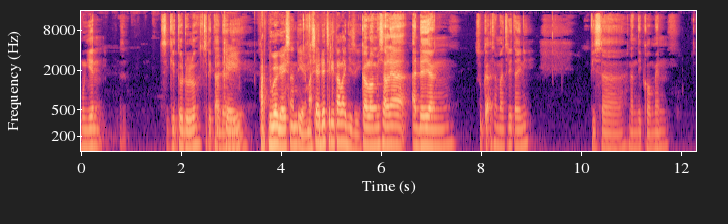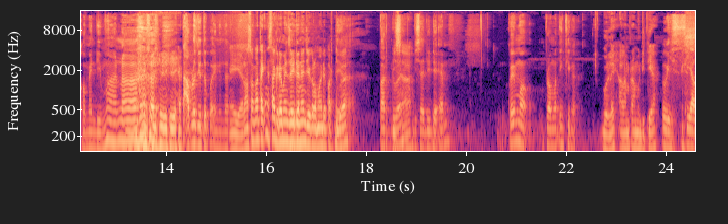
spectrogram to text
Mungkin segitu dulu cerita Oke. dari. Part 2 guys nanti ya masih ada cerita lagi sih Kalau misalnya ada yang suka sama cerita ini, bisa nanti komen komen di mana. iya tak upload YouTube kok ini ntar. iya langsung kontak Instagramnya Zaidan aja kalau mau ada part 2 Ya, part 2 Bisa. bisa. di DM. Gue mau promote IG nggak? Boleh Alam Pramuditya Wih, siap.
